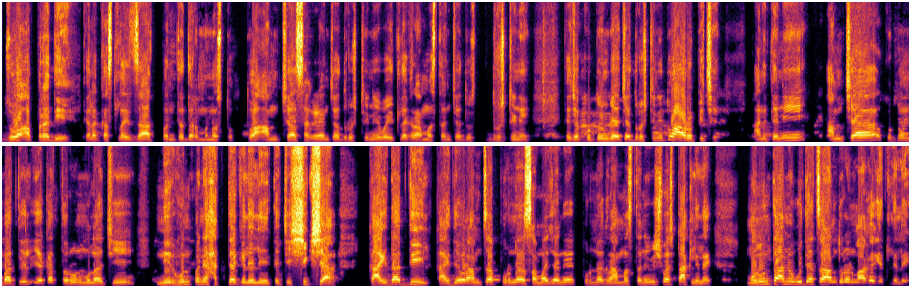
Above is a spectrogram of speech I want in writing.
जो अपराधी आहे त्याला कसलाही जात पंथ धर्म नसतो. तो आमच्या सगळ्यांच्या दृष्टीने व इथल्या ग्रामस्थांच्या दृष्टीने त्याच्या कुटुंबियाच्या दृष्टीने तो आरोपीच आहे. आणि त्यांनी आमच्या कुटुंबातील एका तरुण मुलाची निर्घुणपणे हत्या केलेली आहे. त्याची शिक्षा कायदा देईल कायद्यावर आमचा पूर्ण समाजाने पूर्ण ग्रामस्थाने विश्वास टाकलेला आहे. म्हणून तर आम्ही उद्याचं आंदोलन मागे घेतलेलं आहे.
